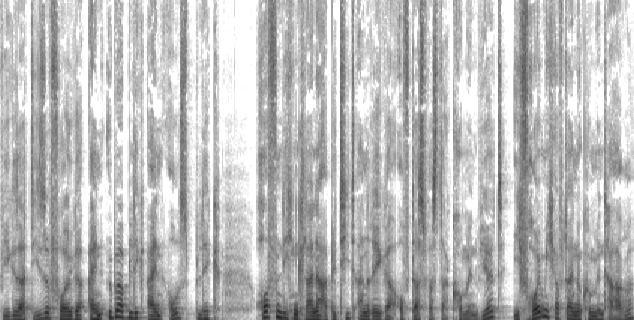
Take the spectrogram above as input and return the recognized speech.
Wie gesagt, diese Folge ein Überblick, ein Ausblick, hoffentlich ein kleiner Appetitanreger auf das, was da kommen wird. Ich freue mich auf deine Kommentare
